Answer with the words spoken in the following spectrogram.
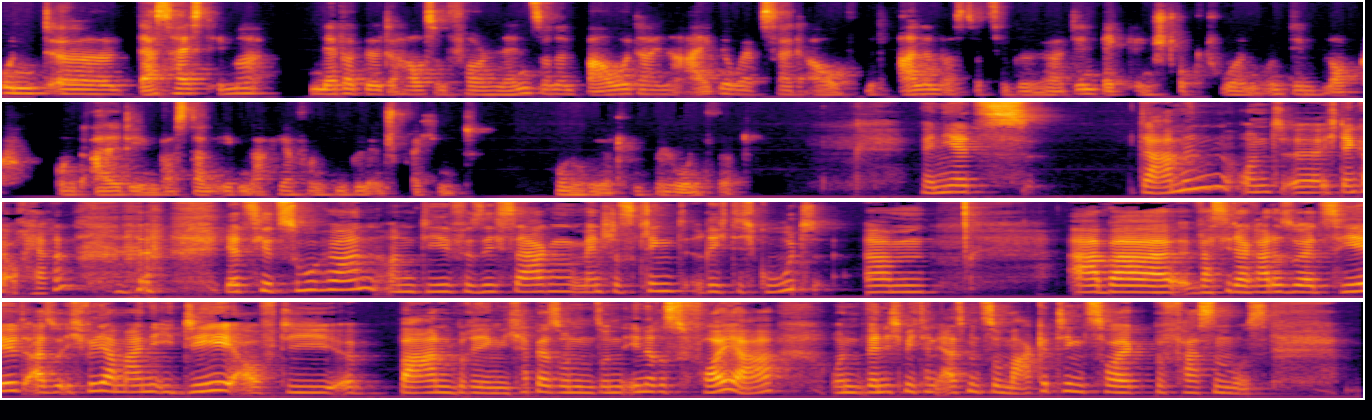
Und äh, das heißt immer, never build a house in foreign land, sondern baue deine eigene Website auf mit allem, was dazu gehört, den Backlink-Strukturen und dem Blog und all dem, was dann eben nachher von Google entsprechend honoriert und belohnt wird. Wenn jetzt Damen und äh, ich denke auch Herren jetzt hier zuhören und die für sich sagen, Mensch, das klingt richtig gut. Ähm, aber was sie da gerade so erzählt, also ich will ja meine Idee auf die äh, Bahn bringen. Ich habe ja so ein, so ein inneres Feuer und wenn ich mich dann erst mit so Marketingzeug befassen muss,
